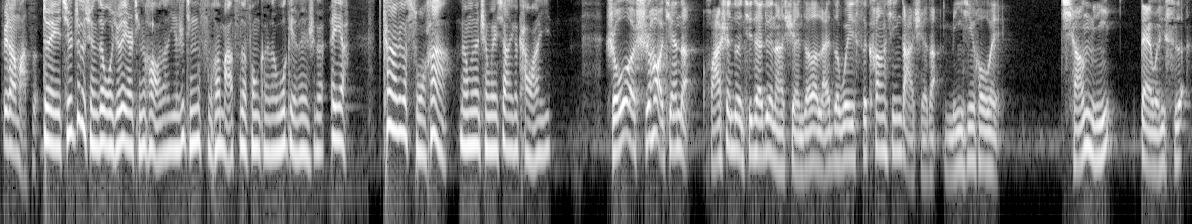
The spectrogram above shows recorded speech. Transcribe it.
非常马刺。对，其实这个选择我觉得也是挺好的，也是挺符合马刺的风格的。我给的也是个 A 呀。看到这个索汉能不能成为下一个卡哇伊？手握十号签的华盛顿奇才队呢，选择了来自威斯康星大学的明星后卫强尼戴维斯。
